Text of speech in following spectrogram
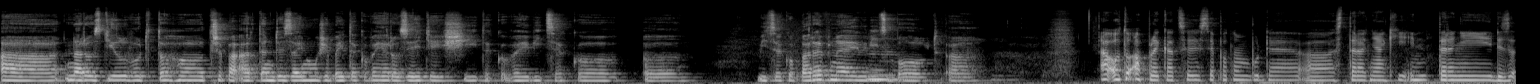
A na rozdíl od toho třeba art and design může být takový rozjetější, takový víc jako, uh, víc jako barevný, víc mm. bold. A, a o tu aplikaci se potom bude uh, starat nějaký interní, uh,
